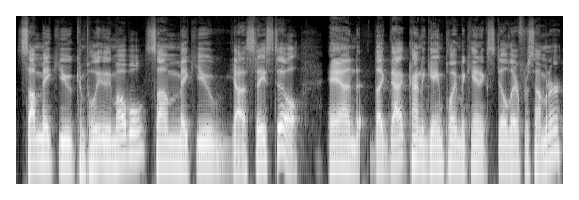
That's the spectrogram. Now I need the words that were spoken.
Some make you completely mobile, some make you gotta stay still. And like that kind of gameplay mechanic's still there for summoner.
